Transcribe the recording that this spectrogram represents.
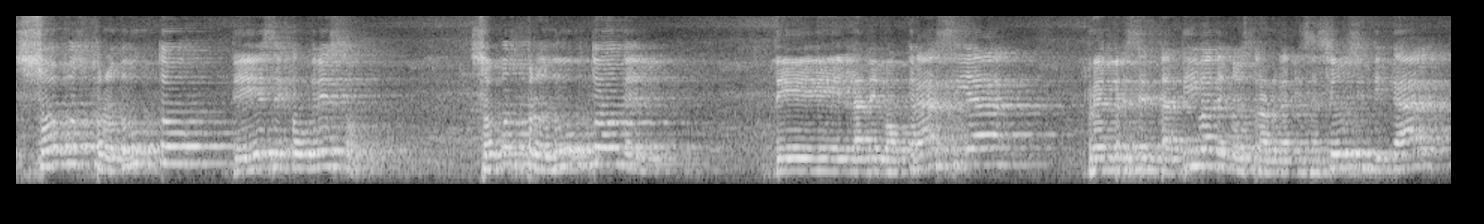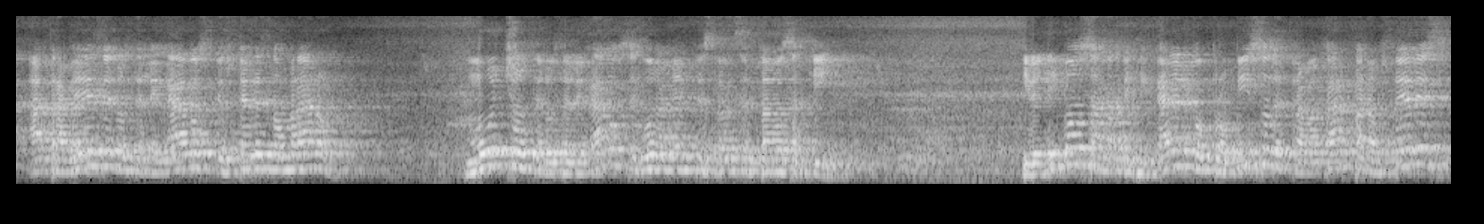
Somos producto de ese Congreso, somos producto del de la democracia representativa de nuestra organización sindical a través de los delegados que ustedes nombraron. Muchos de los delegados seguramente están sentados aquí. Y venimos a ratificar el compromiso de trabajar para ustedes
